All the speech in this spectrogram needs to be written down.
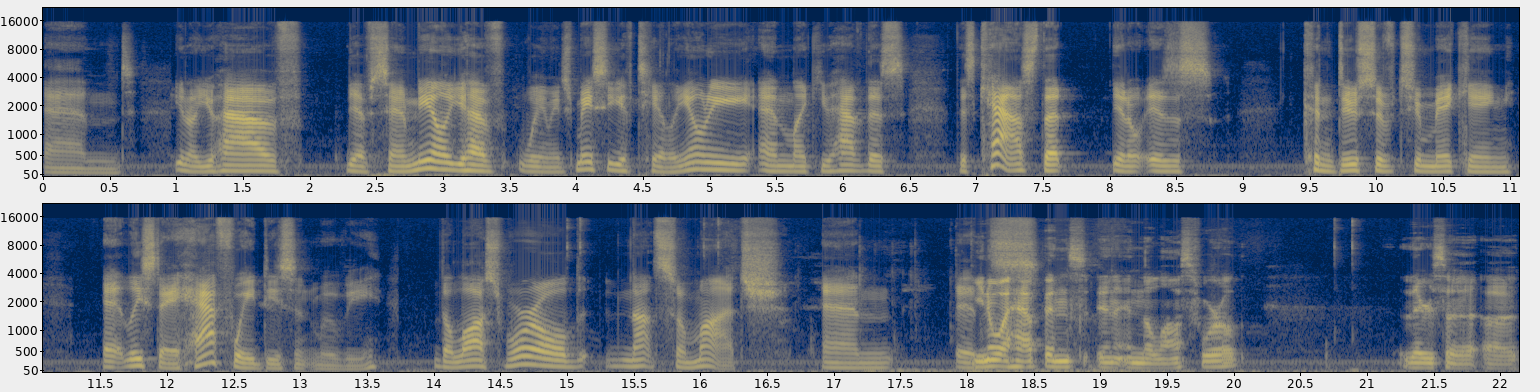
and you know you have you have Sam Neill, you have William H Macy, you have Téa Leoni, and like you have this this cast that you know is conducive to making at least a halfway decent movie. The Lost World, not so much. And You know what happens in, in The Lost World? There's a,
